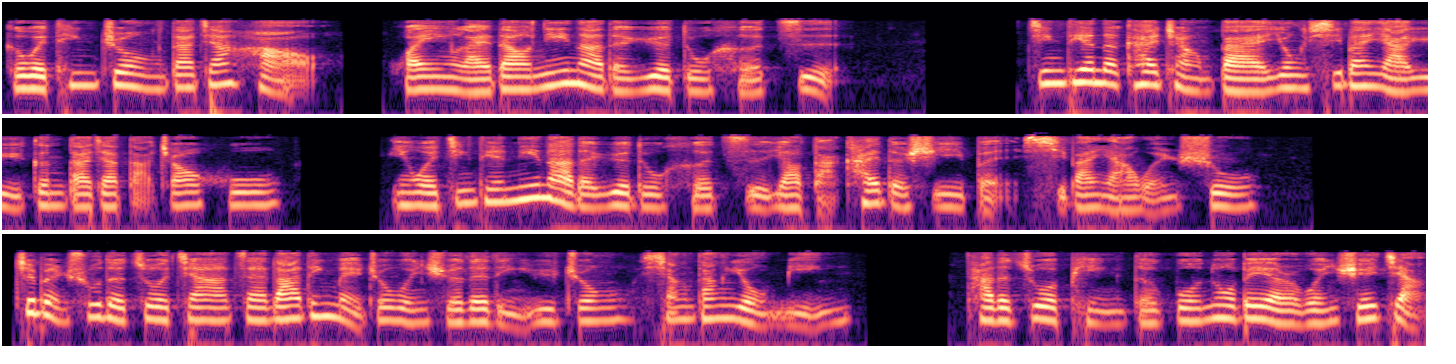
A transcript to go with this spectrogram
各位听众，大家好，欢迎来到妮娜的阅读盒子。今天的开场白用西班牙语跟大家打招呼，因为今天妮娜的阅读盒子要打开的是一本西班牙文书。这本书的作家在拉丁美洲文学的领域中相当有名，他的作品得过诺贝尔文学奖。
